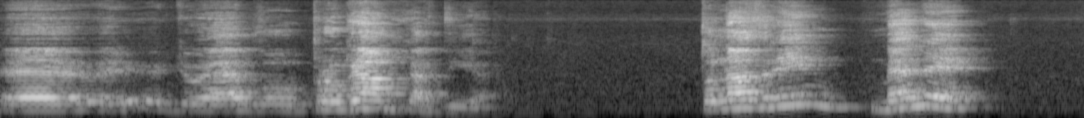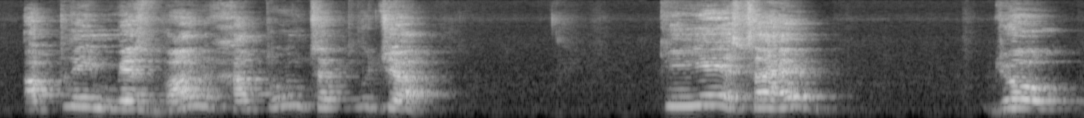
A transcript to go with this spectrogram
जो है वो प्रोग्राम कर दिया। तो नाजरीन, मैंने अपनी मेज़बान खातून से पूछा कि ये साहब जो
